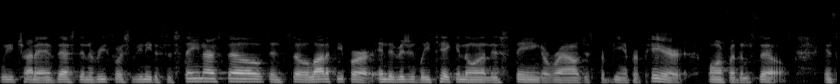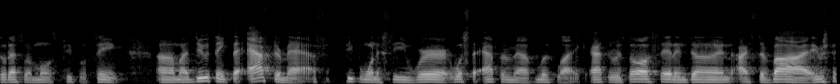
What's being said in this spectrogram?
We try to invest in the resources we need to sustain ourselves, and so a lot of people are individually taking on this thing around just being prepared on for themselves, and so that's what most people think. Um, I do think the aftermath, people want to see where, what's the aftermath look like? After it's all said and done, I survived,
